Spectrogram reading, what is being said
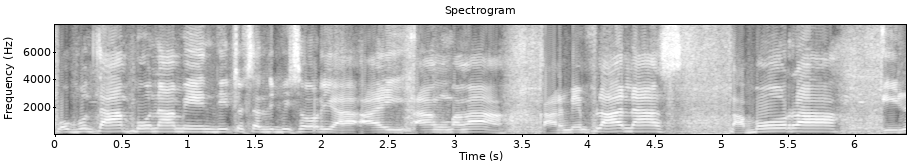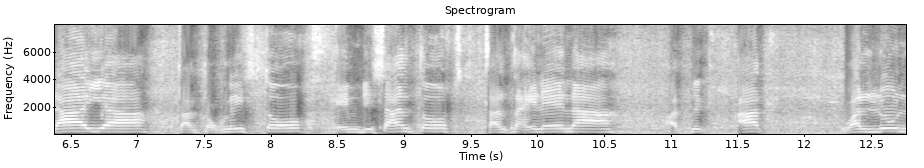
pupuntahan po namin dito sa Divisoria ay ang mga Carmen Planas, Tabora, Ilaya, Santo Cristo, MD Santos, Santa Elena, at, at Juan Luna.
